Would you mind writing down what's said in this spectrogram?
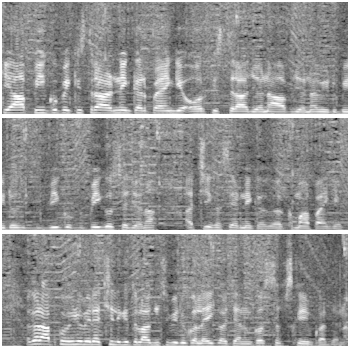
कि आप पीगो पे किस तरह अर्निंग कर पाएँगे और किस तरह जो है ना, आप जो है ना वीडियो वीगो से जो है ना, अच्छी खासी अर्निंग कमा पाएँगे। अगर आपको वीडियो मेरी अच्छी लगी तो लाजमी से वीडियो को लाइक और चैनल को सब्सक्राइब कर देना।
